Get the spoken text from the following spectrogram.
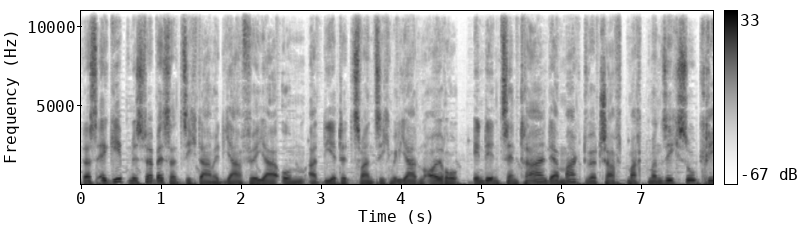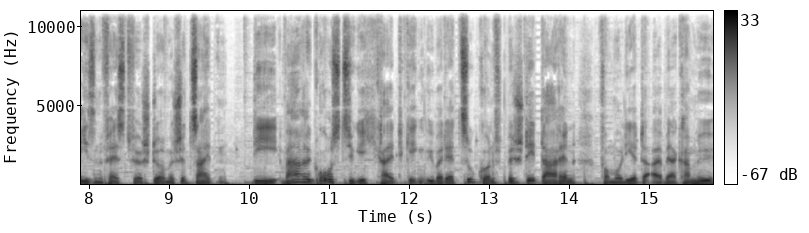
Das Ergebnis verbessert sich damit Jahr für Jahr um addierte 20 Milliarden Euro. In den Zentralen der Marktwirtschaft macht man sich so krisenfest für stürmische Zeiten. Die wahre Großzügigkeit gegenüber der Zukunft besteht darin, formulierte Albert Camus,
